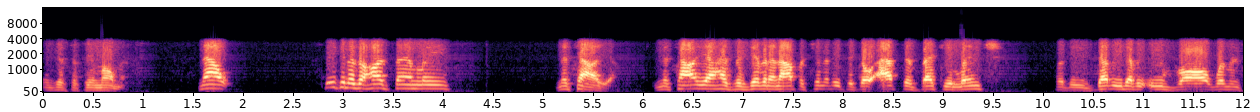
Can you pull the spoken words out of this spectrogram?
in just a few moments. Now, speaking of the Hart family, Natalya. Natalya has been given an opportunity to go after Becky Lynch for the WWE Raw Women's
